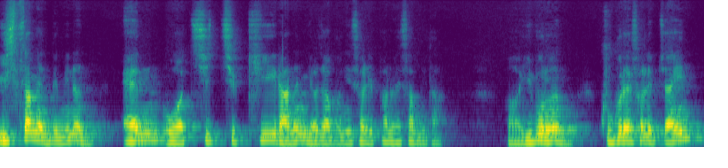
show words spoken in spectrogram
23andMe는 앤 워치츠키라는 여자분이 설립한 회사입니다. 어, 이분은 구글의 설립자인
